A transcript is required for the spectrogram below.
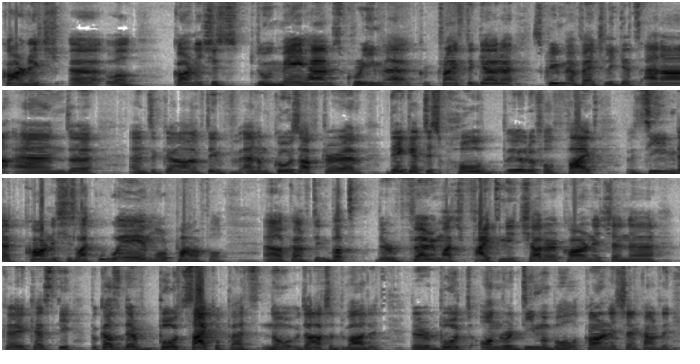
Carnage. Uh, well, Carnage is doing mayhem. Scream uh, tries to get her. Scream eventually gets Anna, and uh, and the kind of thing. Venom goes after him. They get this whole beautiful fight, seeing that Carnage is like way more powerful, uh, kind of thing. But they're very much fighting each other, Carnage and uh, Kasady, because they're both psychopaths, no doubt about it. They're both unredeemable, Carnage and kind of thing.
